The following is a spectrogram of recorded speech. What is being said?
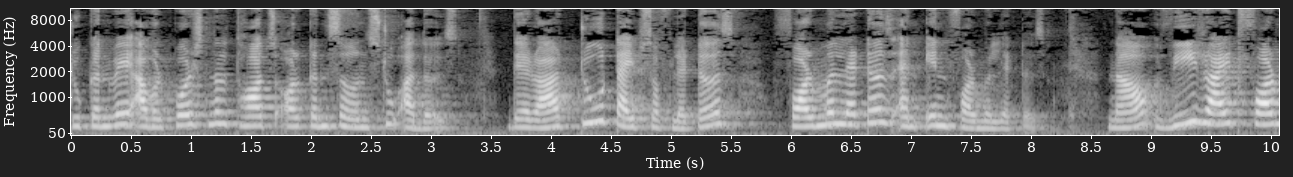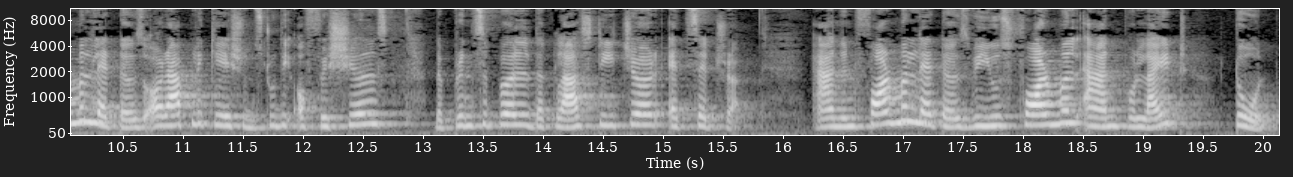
to convey our personal thoughts or concerns to others. There are two types of letters, formal letters and informal letters. Now, we write formal letters or applications to the officials, the principal, the class teacher, etc. And in formal letters, we use formal and polite tone.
